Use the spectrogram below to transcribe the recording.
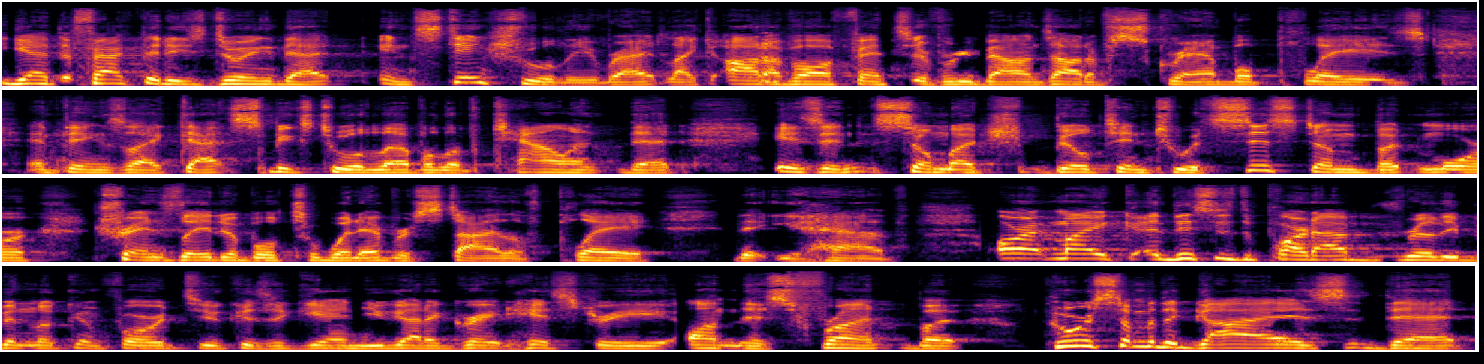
Yeah, the fact that he's doing that instinctually, right? Like out of offensive rebounds, out of scramble plays and things like that speaks to a level of talent that isn't so much built into a system, but more translatable to whatever style of play that you have. All right, Mike, this is the part I've really been looking forward to because, again, you got a great history on this front. But who are some of the guys that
